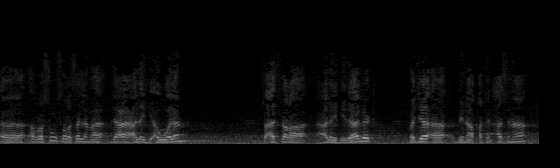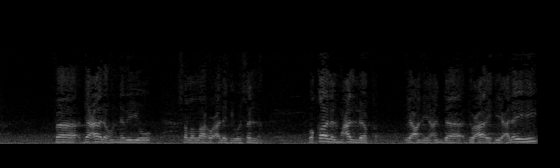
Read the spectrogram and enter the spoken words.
والرسول صلى الله عليه وسلم دعا عليه أولا فأثر عليه ذلك فجاء بناقة حسنة فدعا له النبي صلى الله عليه وسلم. وقال المعلق يعني عند دعائه عليه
